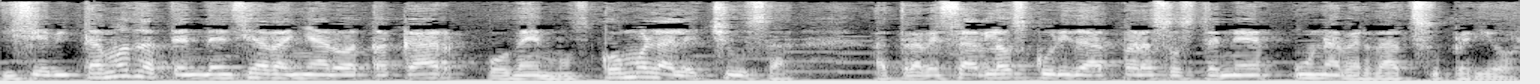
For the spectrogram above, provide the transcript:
y si evitamos la tendencia a dañar o atacar, podemos, como la lechuza, atravesar la oscuridad para sostener una verdad superior.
